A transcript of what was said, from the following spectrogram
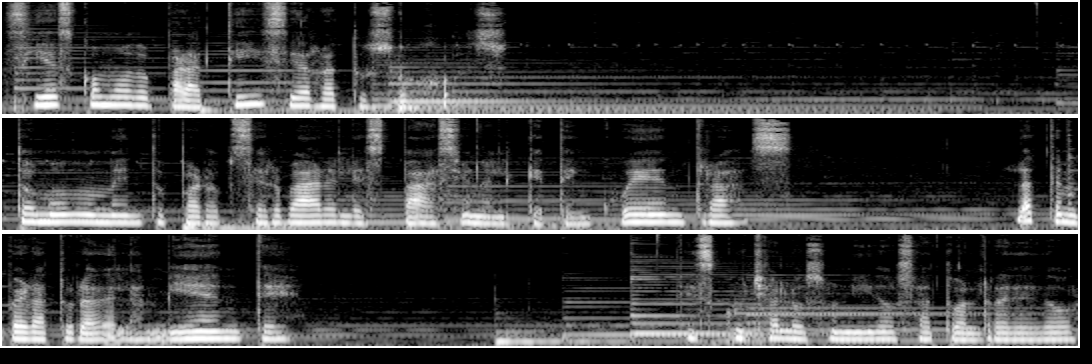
Si es cómodo para ti, cierra tus ojos. Toma un momento para observar el espacio en el que te encuentras, la temperatura del ambiente. Escucha los sonidos a tu alrededor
